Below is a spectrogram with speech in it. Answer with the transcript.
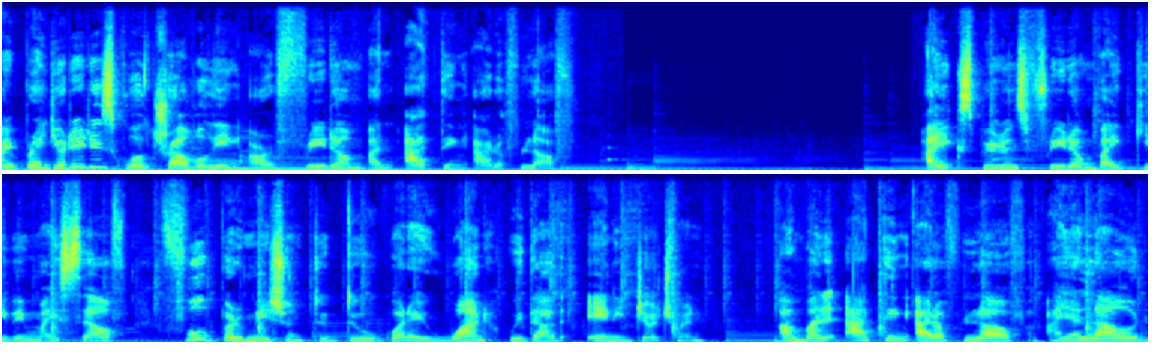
My priorities while traveling are freedom and acting out of love. I experience freedom by giving myself full permission to do what I want without any judgment. And by acting out of love, I allowed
